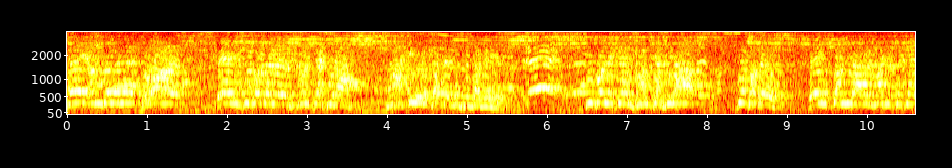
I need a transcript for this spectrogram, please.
যে আন্দোলনের দোয়ায় এই যুবদলের সন্ত্রাসীরা মাটির সাথে মিশে যাবে। যুবলীগের সন্ত্রাসীরা যেভাবে এই বাংলার মাটি থেকে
